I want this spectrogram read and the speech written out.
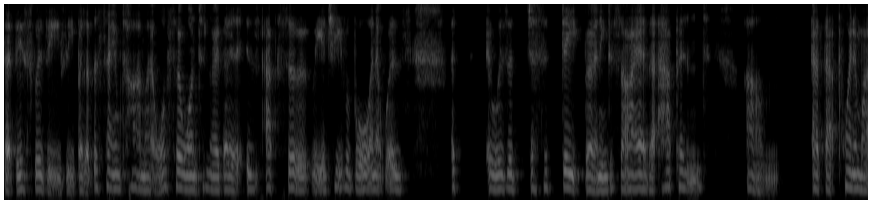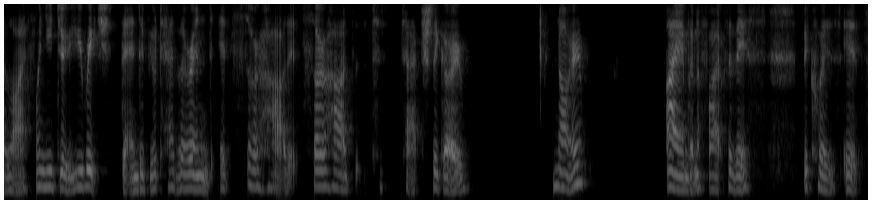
that this was easy, but at the same time, I also want to know that it is absolutely achievable, and it was it was a, just a deep burning desire that happened um, at that point in my life. When you do, you reach the end of your tether, and it's so hard. It's so hard to to actually go, no, I am going to fight for this because it's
